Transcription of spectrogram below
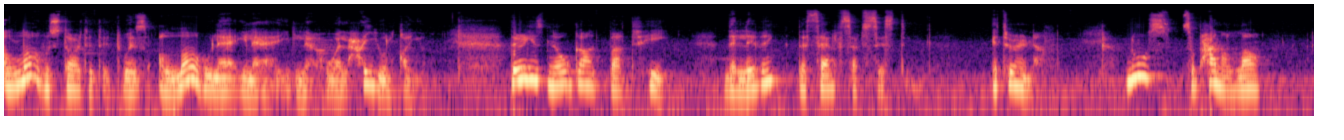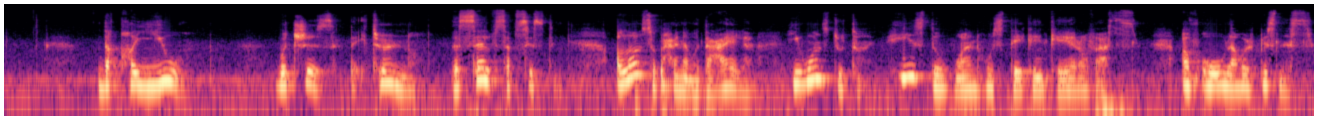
Allah who started it with Allahu la ilaha illa huwa al-hayyul qayyum. There is no God but He, the living, the self-subsisting, eternal. Knows, subhanallah, the qayyum, which is the eternal, the self-subsisting. Allah subhanahu wa ta'ala, He wants to, He's the one who's taking care of us, of all our business.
